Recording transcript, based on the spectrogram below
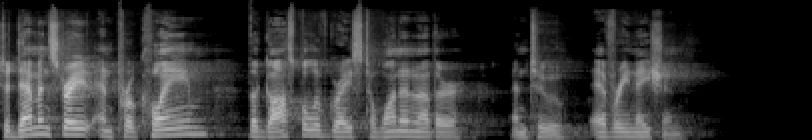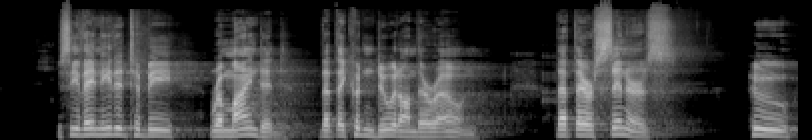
to demonstrate and proclaim the gospel of grace to one another and to every nation. You see, they needed to be reminded that they couldn't do it on their own, that they're sinners who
